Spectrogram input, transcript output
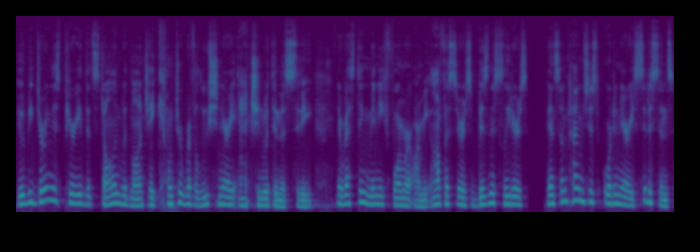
It would be during this period that Stalin would launch a counter revolutionary action within the city, arresting many former army officers, business leaders, and sometimes just ordinary citizens,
